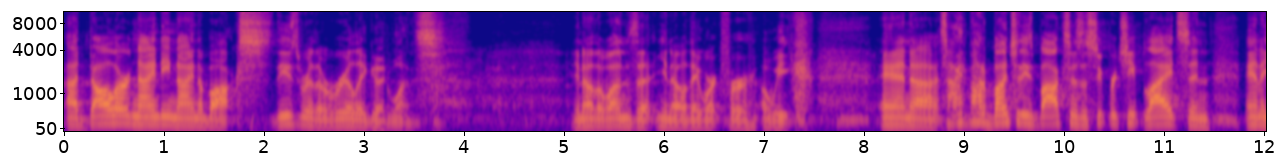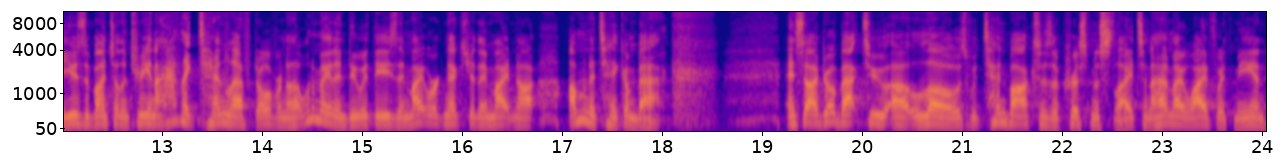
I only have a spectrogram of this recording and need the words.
$1.99 a box. These were the really good ones. You know, the ones that, you know, they work for a week. And uh, so I bought a bunch of these boxes of super cheap lights, and, and I used a bunch on the tree, and I had like 10 left over. And I thought, what am I going to do with these? They might work next year, they might not. I'm going to take them back. And so I drove back to uh, Lowe's with 10 boxes of Christmas lights, and I had my wife with me, and,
